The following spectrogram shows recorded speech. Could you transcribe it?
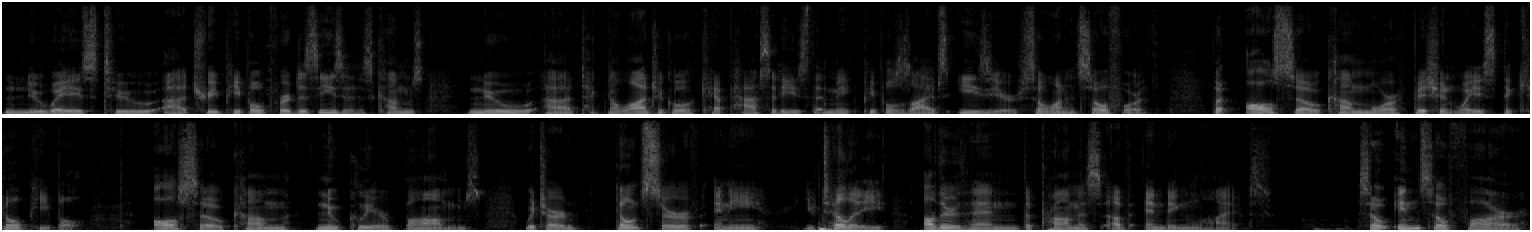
new ways to uh, treat people for diseases, comes new uh, technological capacities that make people's lives easier, so on and so forth. But also come more efficient ways to kill people. Also come nuclear bombs, which are don't serve any utility other than the promise of ending lives. So, insofar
